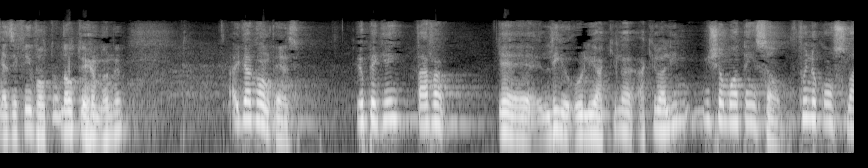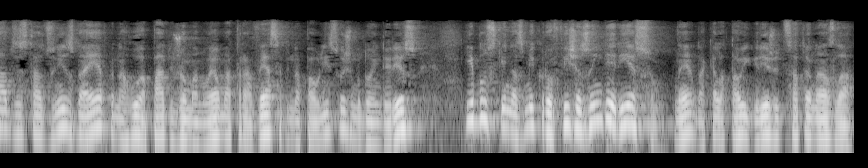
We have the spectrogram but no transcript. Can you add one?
Mas, enfim, voltando ao tema, né? Aí o que acontece? Eu peguei, estava é, li, li aquilo, aquilo ali, me chamou a atenção. Fui no consulado dos Estados Unidos, na época, na rua Padre João Manuel, uma travessa vindo da Paulista, hoje mudou o endereço, e busquei nas microfichas o endereço né, daquela tal igreja de Satanás lá.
